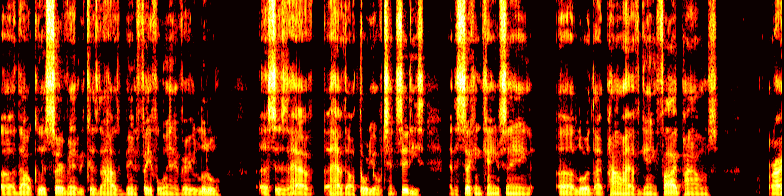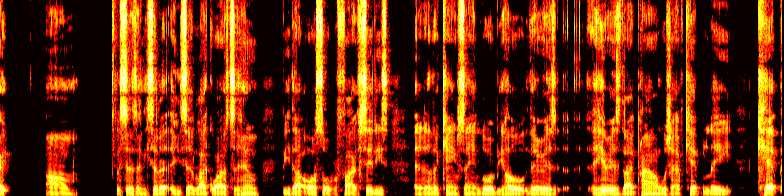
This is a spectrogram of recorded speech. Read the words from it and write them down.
uh, thou good servant, because thou hast been faithful in a very little, uh, says, have, uh, have thou authority over 10 cities. And the second came saying, uh, Lord, thy pound have gained five pounds. Right? Um, it says, and he said, uh, he said, likewise to him, be thou also over five cities. And another came saying, Lord, behold, there is here is thy pound which I have kept laid kept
